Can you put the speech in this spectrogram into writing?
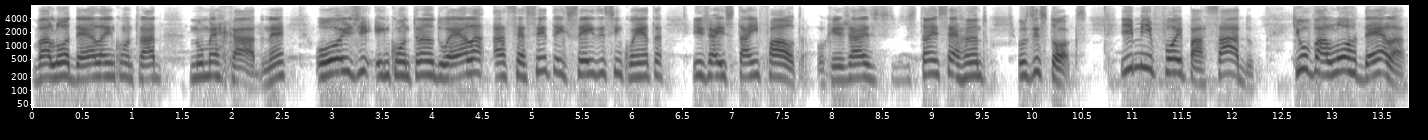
valor dela encontrado no mercado, né? Hoje, encontrando ela a R$ 66,50 e já está em falta, porque já estão encerrando os estoques. E me foi passado que o valor dela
